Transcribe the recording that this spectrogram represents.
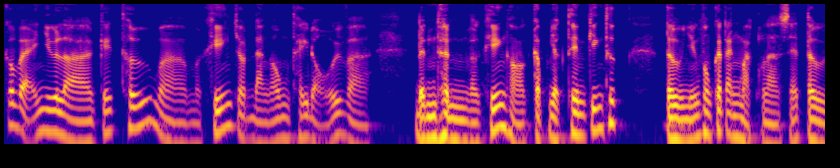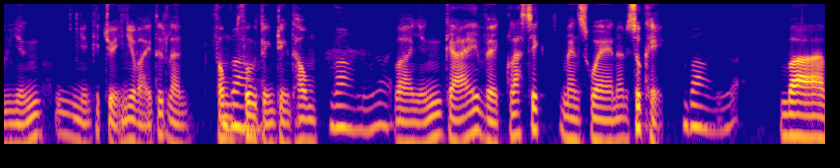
có vẻ như là cái thứ mà mà khiến cho đàn ông thay đổi và định hình và khiến họ cập nhật thêm kiến thức từ những phong cách ăn mặc là sẽ từ những những cái chuyện như vậy tức là phong vâng. phương tiện truyền thông vâng, đúng rồi. và những cái về classic menswear nó xuất hiện vâng đúng rồi và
